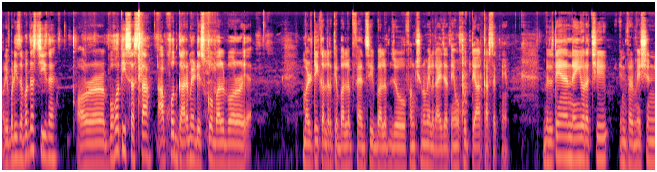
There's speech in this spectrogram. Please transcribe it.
और ये बड़ी ज़बरदस्त चीज़ है और बहुत ही सस्ता। आप ख़ुद घर में डिस्को बल्ब और मल्टी कलर के बल्ब फैंसी बल्ब जो फंक्शनों में लगाए जाते हैं, वो ख़ुद तैयार कर सकते हैं। मिलते हैं नई और अच्छी इन्फॉर्मेशन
